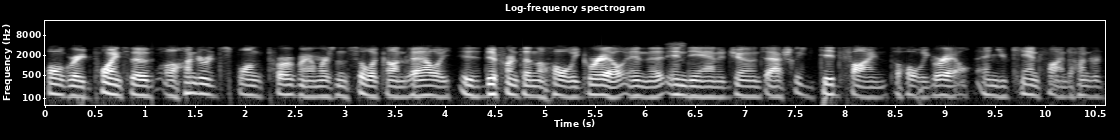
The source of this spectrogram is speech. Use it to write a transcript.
All great points. Those 100 Splunk programmers in Silicon Valley is different than the Holy Grail in that Indiana Jones actually did find the Holy Grail, and you can find 100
